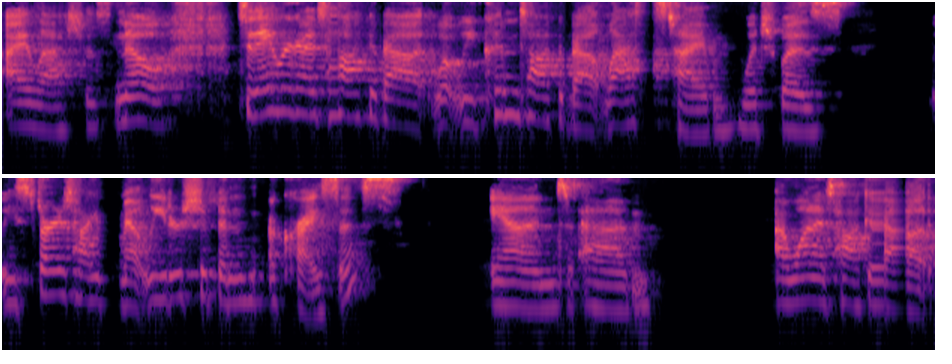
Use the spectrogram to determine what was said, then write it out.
Eyelashes. No, today we're going to talk about what we couldn't talk about last time, which was we started talking about leadership in a crisis and um, I want to talk about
